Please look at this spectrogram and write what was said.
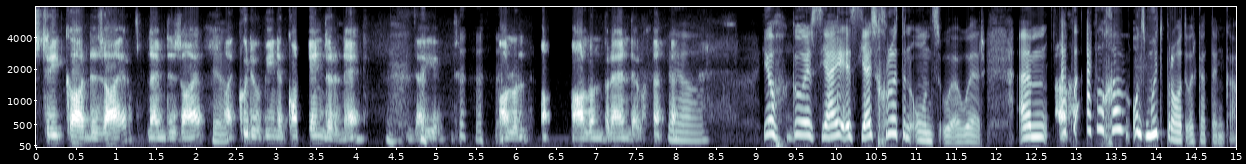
streetcar desire name desire? Ja. I could have been a contender né? Daai Marlon Marlon Brando. Ja Jo, Goos, jy is jy's groot in ons oë, hoor. Ehm um, ek ek wil gou ons moet praat oor Katinka.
